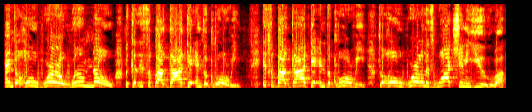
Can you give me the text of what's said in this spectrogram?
and the whole world will know because it's about God getting the glory. It's about God getting the glory. The whole world is watching you. Uh,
